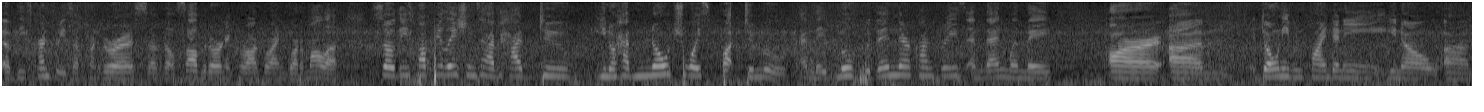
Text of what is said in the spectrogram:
of these countries of Honduras, of El Salvador, Nicaragua, and Guatemala. So these populations have had to, you know, have no choice but to move, and they've moved within their countries. And then when they are um, don't even find any, you know, um,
